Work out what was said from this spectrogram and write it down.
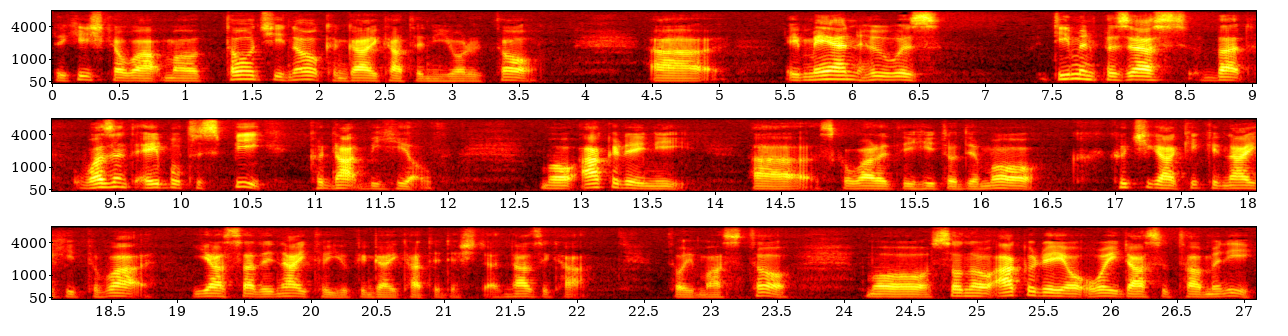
歴史家はもう当時の考え方によると、uh, a man who was demon possessed but wasn't able to speak could not be healed. もう悪霊に、uh, 救われた人でも口が聞けない人は癒されないという考え方でした。なぜかと言いますと、 もうその悪霊を追い出すために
